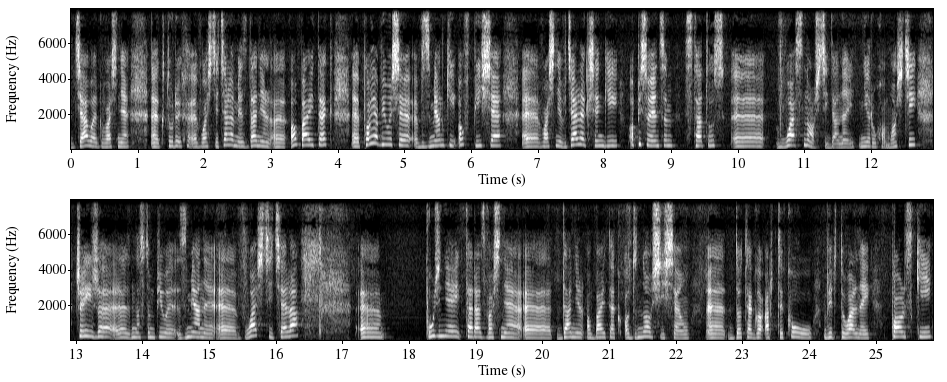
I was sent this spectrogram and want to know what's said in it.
działek właśnie, e, których właścicielem jest Daniel e, Obajtek, e, pojawiły się wzmianki o wpisie właśnie w dziale księgi opisującym status własności danej nieruchomości, czyli że nastąpiły zmiany właściciela. Później teraz właśnie Daniel Obajtek odnosi się do tego artykułu wirtualnej Polski.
